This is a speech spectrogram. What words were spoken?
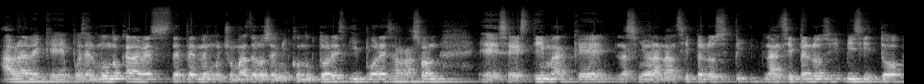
habla de que pues, el mundo cada vez depende mucho más de los semiconductores y por esa razón eh, se estima que la señora Nancy Pelosi, Nancy Pelosi visitó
